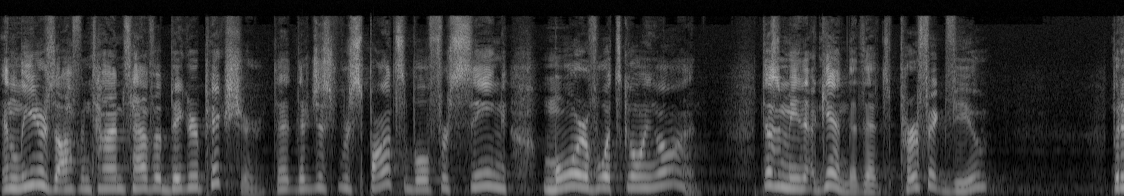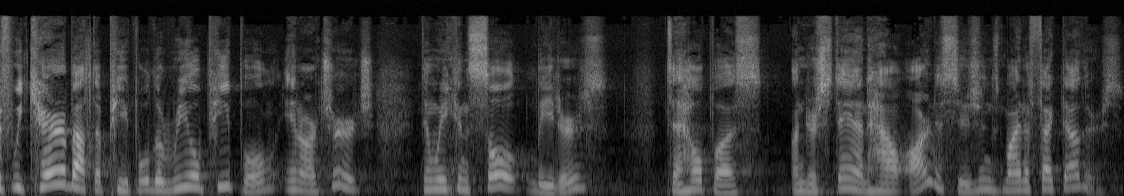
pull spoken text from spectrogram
And leaders oftentimes have a bigger picture. They're just responsible for seeing more of what's going on. Doesn't mean, again, that that's perfect view. But if we care about the people, the real people in our church, then we consult leaders to help us understand how our decisions might affect others.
